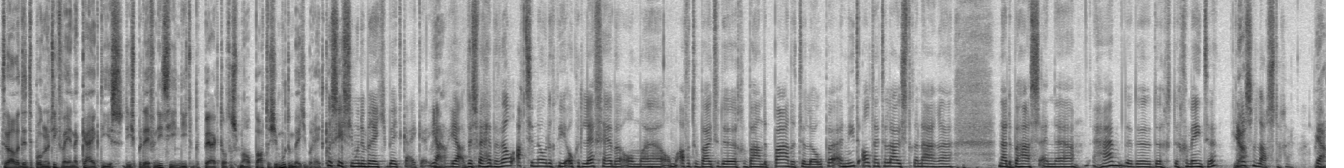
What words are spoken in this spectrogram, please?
terwijl we de, de problematiek waar je naar kijkt, die is, die is per definitie niet beperkt tot een smal pad. Dus je moet een beetje breed kijken. Precies, je moet een beetje beet kijken. Ja, Ja, Dus we hebben wel artsen nodig die ook het lef hebben om, eh, om af en toe buiten de gebaande paden te lopen. En niet altijd te luisteren naar, eh, naar de baas en eh, hè, de, de, de, de gemeente. Dat is een lastige. Ja.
